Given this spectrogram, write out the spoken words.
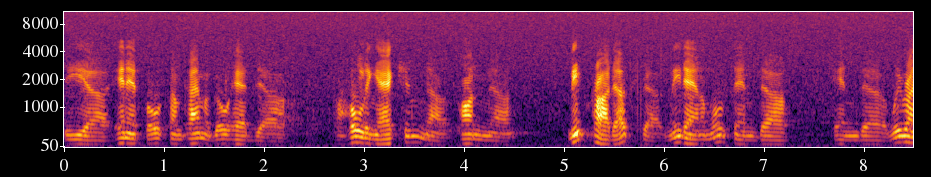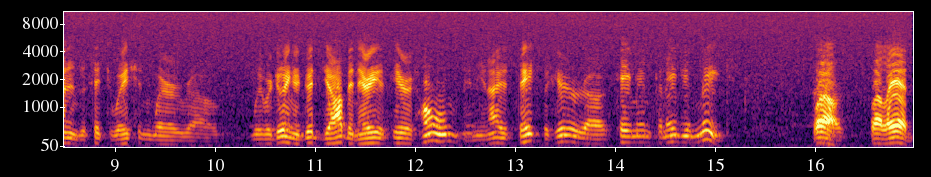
the uh, NFO some time ago had uh, a holding action uh, on uh, meat products, uh, meat animals, and uh, and uh, we run into a situation where uh, we were doing a good job in areas here at home in the United States, but here uh, came in Canadian meat. Well, well, Ed,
